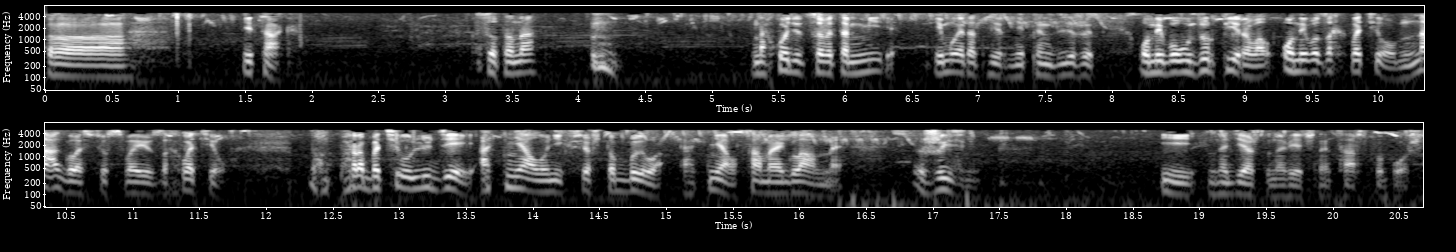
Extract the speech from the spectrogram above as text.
Э, итак, сатана находится в этом мире, ему этот мир не принадлежит. Он его узурпировал, он его захватил, наглостью своей захватил. Он поработил людей, отнял у них все, что было, отнял самое главное – жизнь и надежду на вечное Царство Божье.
